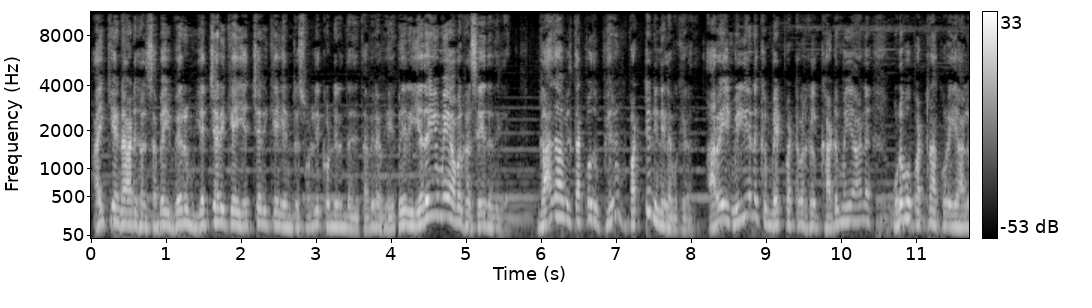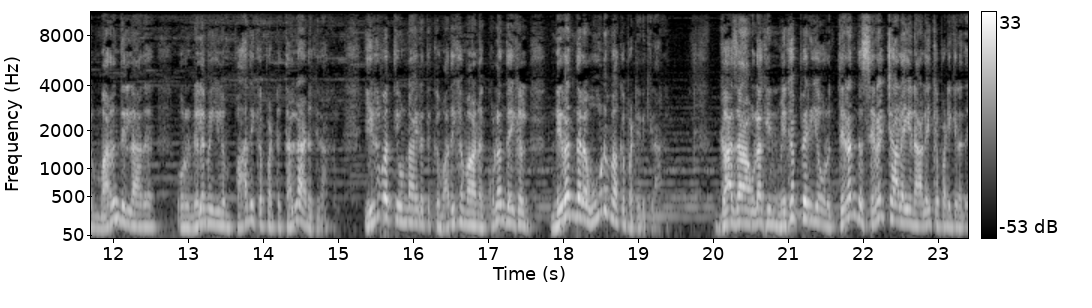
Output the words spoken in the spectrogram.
ஐக்கிய நாடுகள் சபை வெறும் எச்சரிக்கை எச்சரிக்கை என்று சொல்லிக் கொண்டிருந்ததை தவிர வேறு எதையுமே அவர்கள் செய்ததில்லை. காசாவில் தற்போது பெரும் பட்டினி நிலவுகிறது. அரை மில்லியனுக்கும் மேற்பட்டவர்கள் கடுமையான உணவு பற்றாக்குறையாலும் மருந்தில்லாத ஒரு நிலைமையிலும் பாதிக்கப்பட்டு தள்ளாடுகிறார்கள். இருபத்தி ஒன்னாயிரத்துக்கும் அதிகமான குழந்தைகள் நிரந்தர ஊனமாக்கப்பட்டிருக்கிறார்கள். காசா உலகின் மிகப்பெரிய ஒரு திறந்த சிறைச்சாலை என அழைக்கப்படுகிறது.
